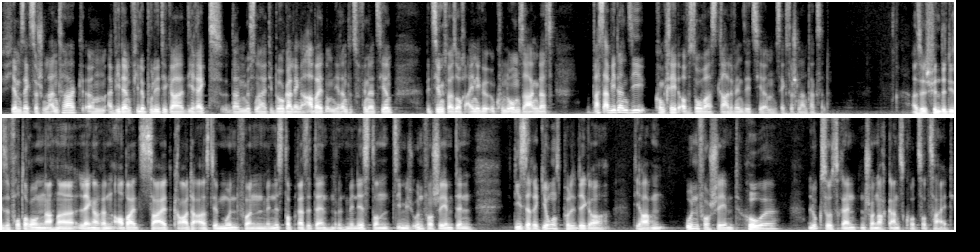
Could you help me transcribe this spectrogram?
Hier im Sächsischen Landtag ähm, erwidern viele Politiker direkt, dann müssen halt die Bürger länger arbeiten, um die Rente zu finanzieren beziehungsweise auch einige Ökonomen sagen das. Was erwidern Sie konkret auf sowas, gerade wenn Sie jetzt hier im Sächsischen Landtag sind? Also ich finde diese Forderung nach einer längeren Arbeitszeit gerade aus dem Mund von Ministerpräsidenten und Ministern ziemlich unverschämt, denn diese Regierungspolitiker, die haben unverschämt hohe Luxusrenten schon nach ganz kurzer Zeit.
